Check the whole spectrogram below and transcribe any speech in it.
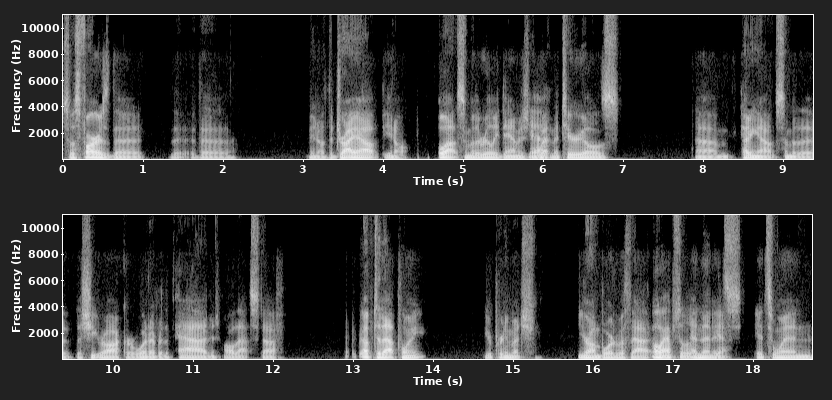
So as far as the the the you know the dry out, you know, pull out some of the really damaged yeah. wet materials, um, cutting out some of the the sheetrock or whatever, the pad, all that stuff. Up to that point, you're pretty much you're on board with that. Oh, absolutely. And then it's yeah. it's when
